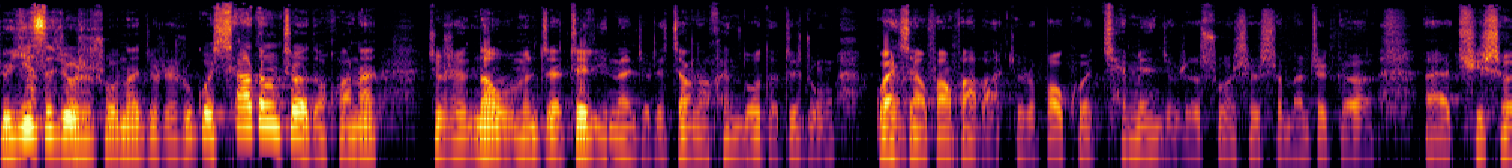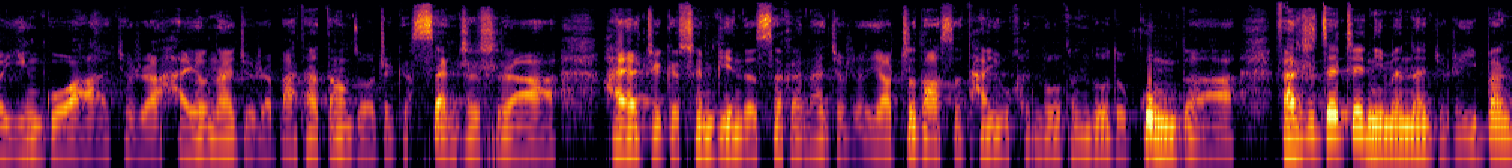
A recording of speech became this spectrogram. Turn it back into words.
就意思就是说呢，就是如果下等者的话呢，就是那我们在这里呢，就是讲了很多的这种观想方法吧，就是包括前面就是说是什么这个呃取舍因果啊，就是还有呢，就是把它当做这个善知识啊，还有这个生病的时候呢，就是要知道是他有很多很多的功德啊。凡是在这里面呢，就是一般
